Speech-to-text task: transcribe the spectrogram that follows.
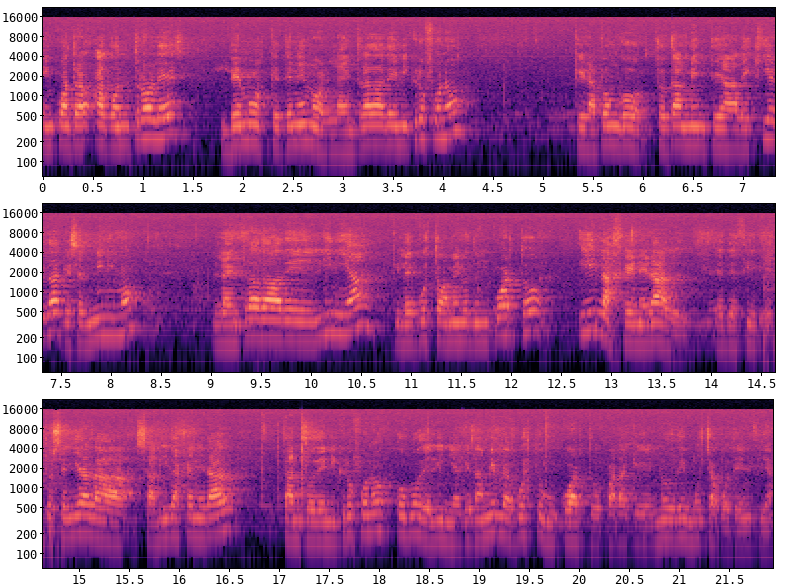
En cuanto a controles, vemos que tenemos la entrada de micrófono, que la pongo totalmente a la izquierda, que es el mínimo, la entrada de línea, que la he puesto a menos de un cuarto, y la general, es decir, esto sería la salida general tanto de micrófono como de línea, que también le he puesto un cuarto para que no dé mucha potencia.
